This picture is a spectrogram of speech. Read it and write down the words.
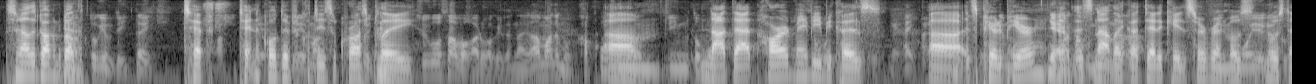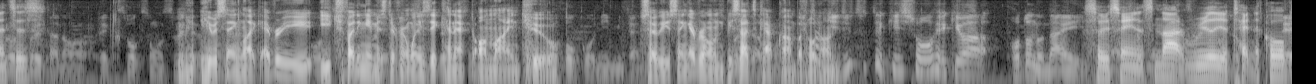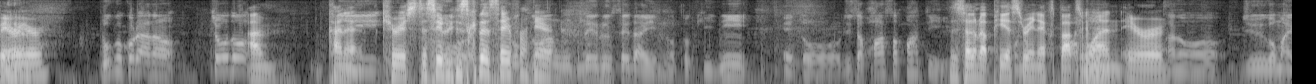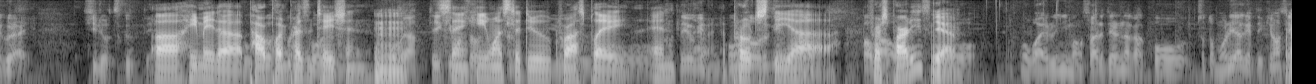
so now they're talking about the technical difficulties of crossplay. Um, not that hard, maybe, because uh, it's peer to peer. Yeah. It's not like a dedicated server in most, most instances he was saying like every each fighting game is different ways they connect online too. So he's saying everyone besides Capcom, but hold on. So he's saying it's not really a technical barrier. Yeah. I'm kind of curious to see what he's gonna say from here. He's talking about PS3 and Xbox mm-hmm. One mm -hmm. error. Uh, uh, he made a PowerPoint presentation mm-hmm. saying he wants to do crossplay and approach the uh, first parties. Yeah.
